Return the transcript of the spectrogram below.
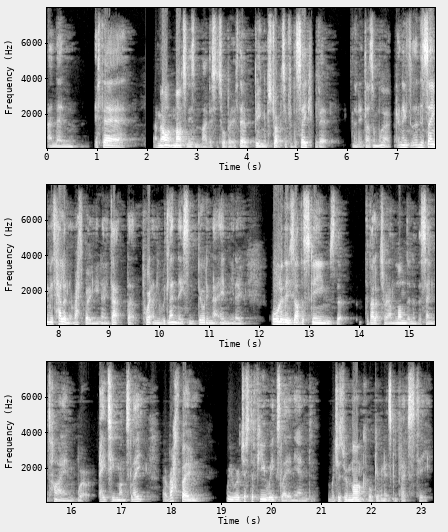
and then if they're Martin isn't like this at all, but if they're being obstructive for the sake of it, then it doesn't work. And, and the same with Helen at Rathbone, you know, that, that point, and with Lendlease and building that in, you know, all of these other schemes that developed around London at the same time were 18 months late. At Rathbone, we were just a few weeks late in the end, which is remarkable given its complexity.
